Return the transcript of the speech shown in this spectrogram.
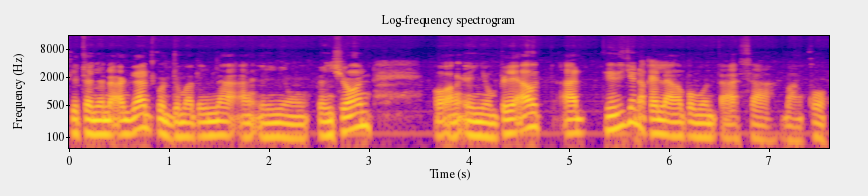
kita nyo na agad kung dumating na ang inyong pensyon o ang inyong payout at hindi nyo na kailangan pumunta sa bangko.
